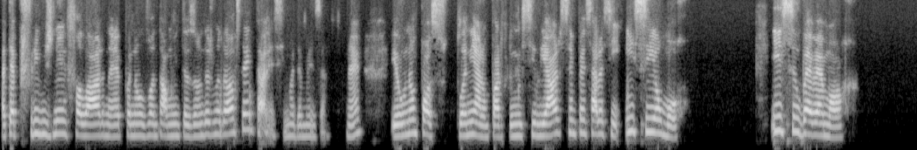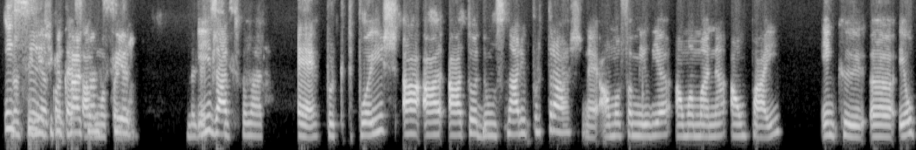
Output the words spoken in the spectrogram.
até preferimos nem falar, né, para não levantar muitas ondas, mas elas têm que estar em cima da mesa. Né? Eu não posso planear um parto domiciliar sem pensar assim, e se eu morro? E se o bebê morre? E não se acontece alguma coisa? Mas é Exato. falar. É, porque depois há, há, há todo um cenário por trás, né? há uma família, há uma mana, há um pai em que uh, eu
